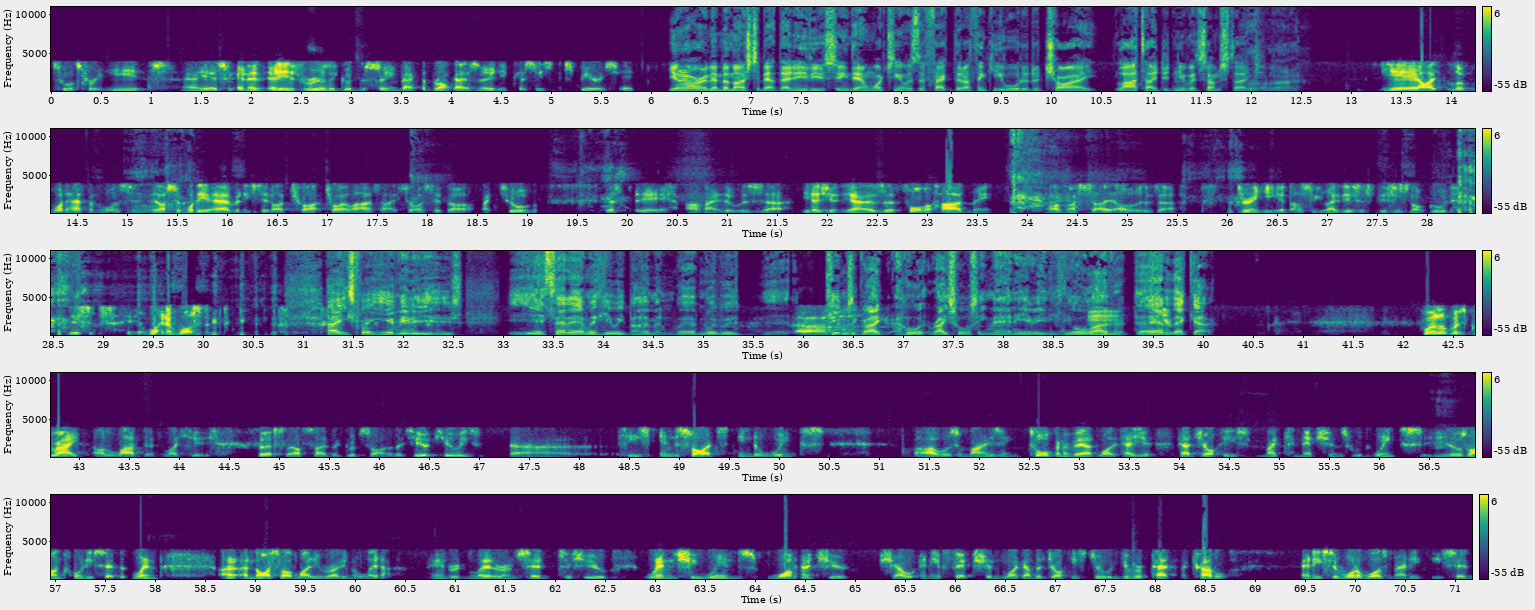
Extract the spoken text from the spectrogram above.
two or three years. And, yes, and it, it is really good to see him back. The Broncos need him because he's an experienced head. You know, what I remember most about that interview, sitting down watching it, was the fact that I think you ordered a chai latte, didn't you, at some stage? Oh, no. Yeah, I look. What happened was, I said, "What do you have?" And he said, "I try try a latte." So I said, "Oh, make two of them." Just yeah, I mate, it was uh, yes, you know, as a former hard man, I must say I was uh, drinking it. And I was thinking, mate, this is this is not good. This is yeah, when it wasn't. Hey, speaking of interviews, you sat down with Huey Bowman. We were, uh, Uh, Tim's a great ho- racehorsing man here. He's all over it. Uh, how did that go? Well, it was great. I loved it. Like, firstly, I'll say the good side of it. Hu- Huey's uh, his insights into Winx uh, was amazing. Talking about like how you how jockeys make connections with Winx. There was one point he said that when a, a nice old lady wrote him a letter, handwritten letter, and said to Hugh, "When she wins, why don't you show any affection like other jockeys do and give her a pat and a cuddle?" And he said, "What it was, Matty," he said.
